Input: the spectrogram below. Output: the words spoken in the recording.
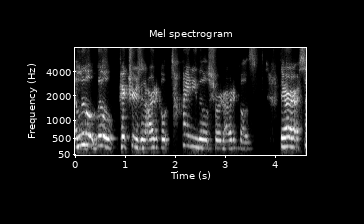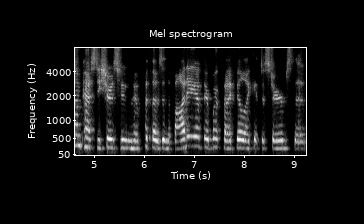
and little little pictures and article, tiny little short articles. There are some pasticheurs who have put those in the body of their book, but I feel like it disturbs the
